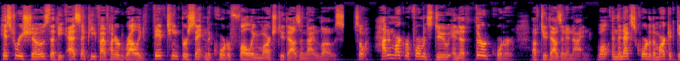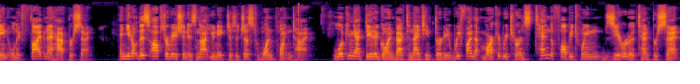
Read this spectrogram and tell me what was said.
History shows that the S&P 500 rallied 15% in the quarter following March 2009 lows. So how did market performance do in the third quarter of 2009? Well, in the next quarter, the market gained only 5.5%. And you know, this observation is not unique to just one point in time. Looking at data going back to 1930, we find that market returns tend to fall between 0 to 10%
